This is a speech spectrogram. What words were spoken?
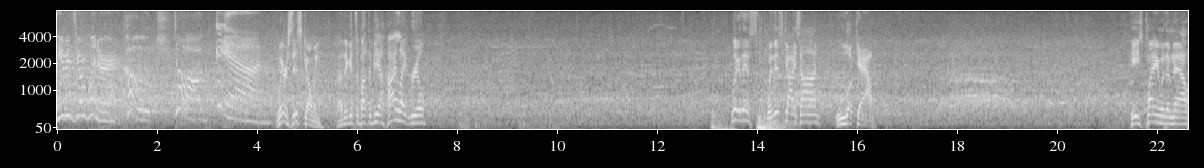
Here is your winner, Coach Dog Ann. Where's this going? I think it's about to be a highlight reel. Look at this. When this guy's on, look out. He's playing with him now.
